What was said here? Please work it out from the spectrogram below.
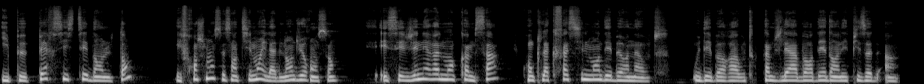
il peut persister dans le temps. Et franchement, ce sentiment, il a de l'endurance. Hein. Et c'est généralement comme ça qu'on claque facilement des burn-out ou des bore-out, comme je l'ai abordé dans l'épisode 1.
